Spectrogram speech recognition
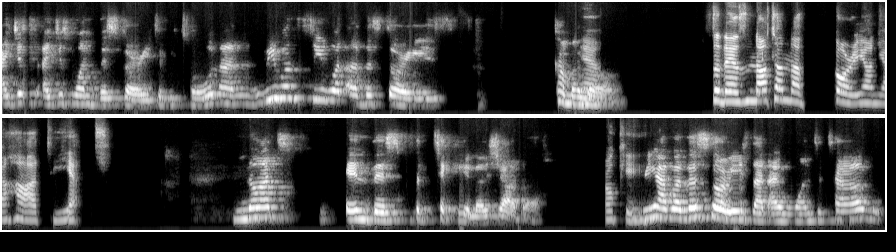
I just I just want this story to be told and we will see what other stories come along. So there's not another story on your heart yet. Not in this particular genre. Okay. We have other stories that I want to tell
